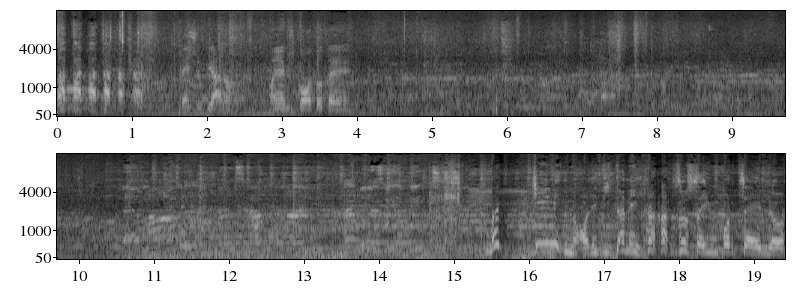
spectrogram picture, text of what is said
Sei sul piano? Ogni biscotto te. Bacini! No, le dita nel naso, sei un porcello!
